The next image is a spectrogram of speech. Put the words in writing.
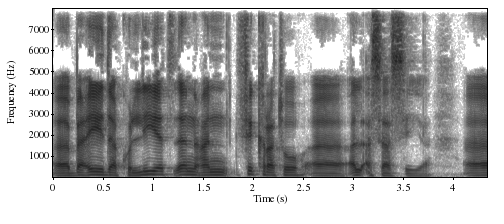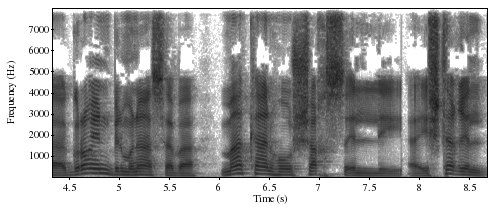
بعيدة كلية عن فكرته الأساسية. جروين بالمناسبة ما كان هو الشخص اللي يشتغل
